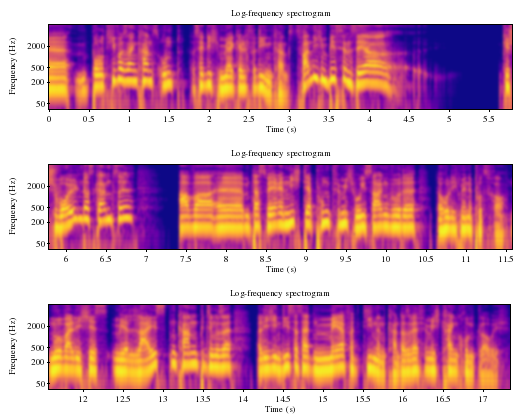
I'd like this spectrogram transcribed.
äh, produktiver sein kannst und tatsächlich mehr Geld verdienen kannst. Fand ich ein bisschen sehr geschwollen, das Ganze. Aber ähm, das wäre nicht der Punkt für mich, wo ich sagen würde, da hole ich mir eine Putzfrau. Nur weil ich es mir leisten kann, beziehungsweise weil ich in dieser Zeit mehr verdienen kann. Das wäre für mich kein Grund, glaube ich.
